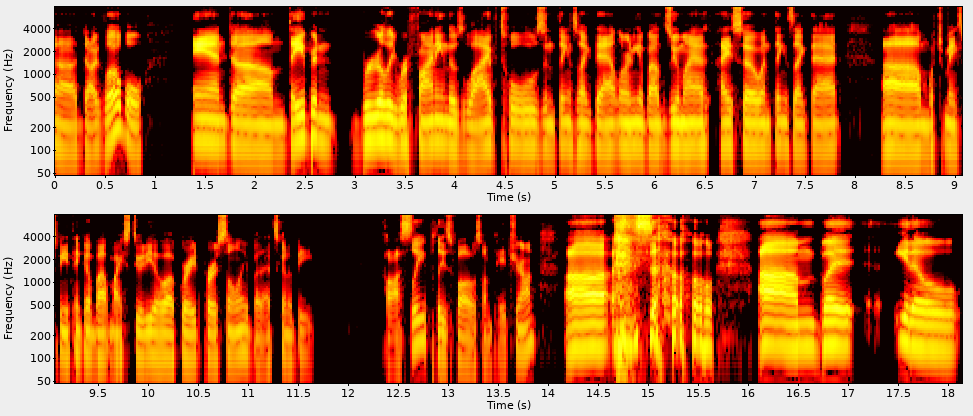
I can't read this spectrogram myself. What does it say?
uh, dot global, and um, they've been really refining those live tools and things like that, learning about Zoom ISO and things like that. Um, which makes me think about my studio upgrade personally, but that's going to be costly. Please follow us on Patreon. Uh, so, um, but you know,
